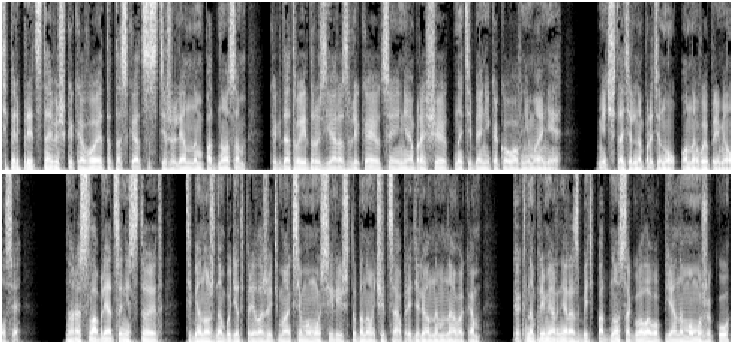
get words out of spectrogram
Теперь представишь, каково это таскаться с тяжеленным подносом, когда твои друзья развлекаются и не обращают на тебя никакого внимания. — мечтательно протянул он и выпрямился. «Но расслабляться не стоит. Тебе нужно будет приложить максимум усилий, чтобы научиться определенным навыкам. Как, например, не разбить поднос о голову пьяному мужику,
